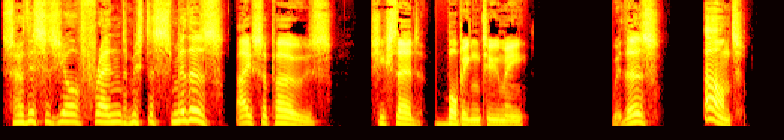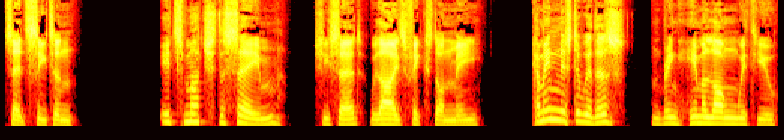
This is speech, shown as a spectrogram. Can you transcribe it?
So this is your friend, Mr. Smithers, I suppose, she said, bobbing to me. Withers? Aunt, said Seaton. It's much the same, she said, with eyes fixed on me. Come in, Mr. Withers, and bring him along with you.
